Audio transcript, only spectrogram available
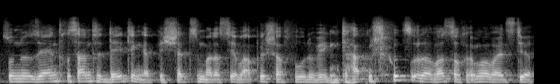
so eine sehr interessante Dating-App. Ich schätze mal, dass die aber abgeschafft wurde wegen Datenschutz oder was auch immer, weil es dir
